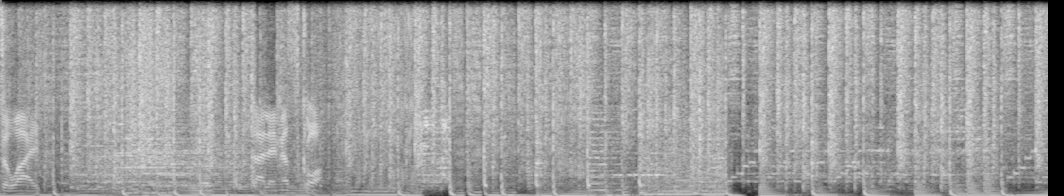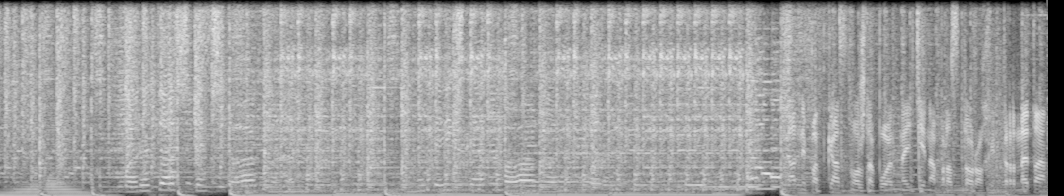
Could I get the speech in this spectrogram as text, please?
The Light. Далее Мяско. Данный подкаст можно будет найти на просторах интернета,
